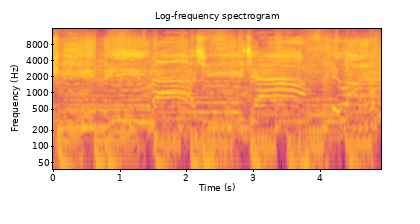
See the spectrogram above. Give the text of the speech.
君なしいじゃ言われない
